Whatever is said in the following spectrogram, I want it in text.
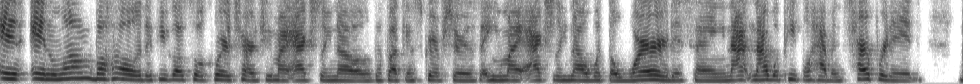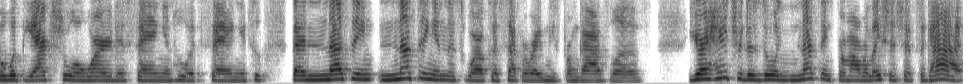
And and long behold, if you go to a queer church, you might actually know the fucking scriptures and you might actually know what the word is saying, not not what people have interpreted but what the actual word is saying and who it's saying it to that nothing nothing in this world could separate me from god's love. Your hatred is doing nothing for my relationship to god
